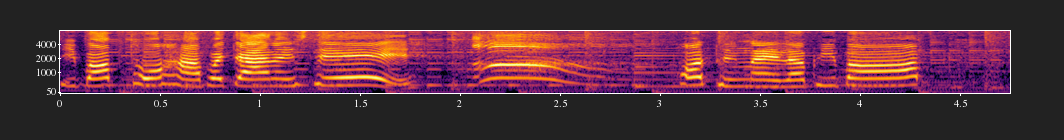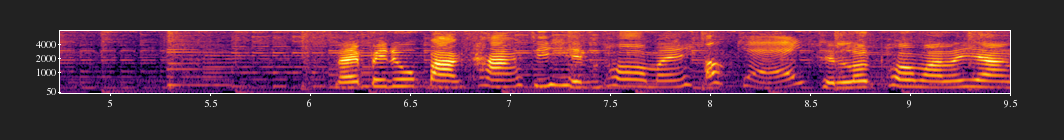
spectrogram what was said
พี่บ๊อบโทรหาพ่อจ๋าหน่อยสิพ่อถึงไหนแล้วพี่บ๊อบไหนไปดูปากทางที่เห็นพ่อไหม Okay. เห็นรถพ่อมาแล้วยัง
